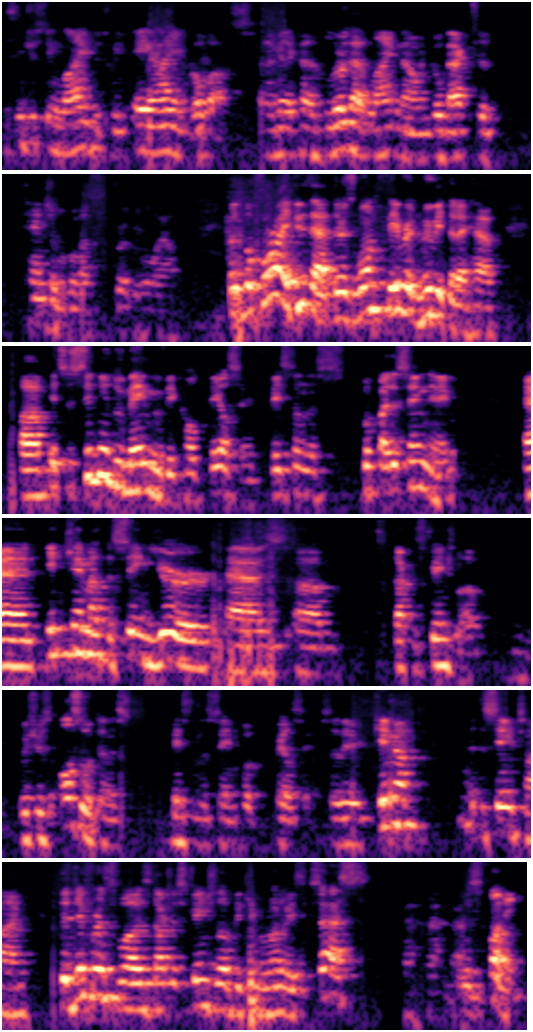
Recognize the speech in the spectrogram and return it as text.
this interesting line between AI and robots. And I'm going to kind of blur that line now and go back to tangible robots for a little while. But before I do that, there's one favorite movie that I have. Um, it's a Sidney Lumet movie called Failsafe, based on this book by the same name. And it came out the same year as um, Doctor Strangelove, which was also done this, based on the same book, Failsafe. So they came out at the same time. The difference was Doctor Strangelove became a runaway success. It was funny.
